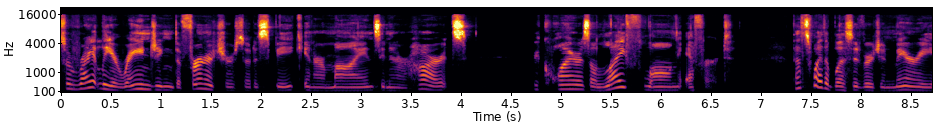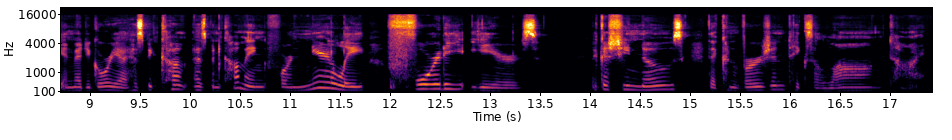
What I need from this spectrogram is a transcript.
So, rightly arranging the furniture, so to speak, in our minds and in our hearts requires a lifelong effort. That's why the Blessed Virgin Mary in Medjugorje has, become, has been coming for nearly 40 years because she knows that conversion takes a long time.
